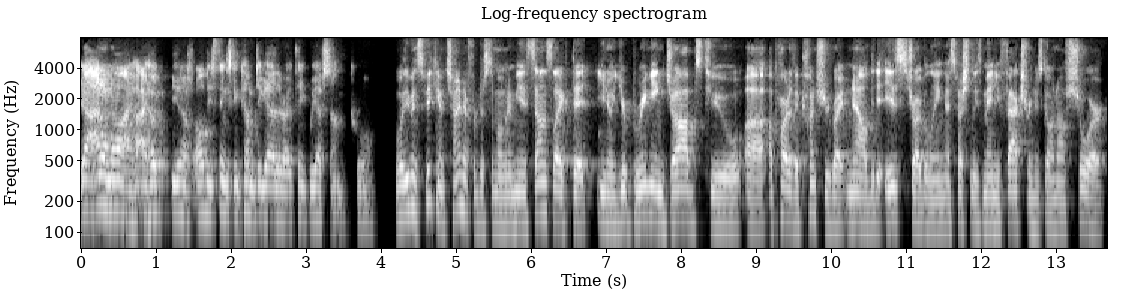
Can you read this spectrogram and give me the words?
yeah, I don't know. I, I hope you know if all these things can come together. I think we have something cool. Well, even speaking of China for just a moment, I mean, it sounds like that you know you're bringing jobs to uh, a part of the country right now that is struggling, especially as manufacturing has gone offshore.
